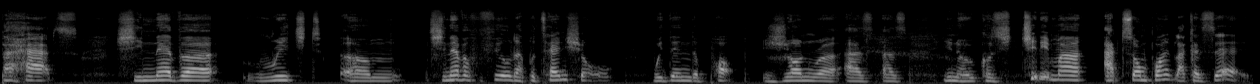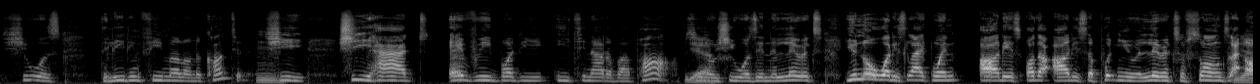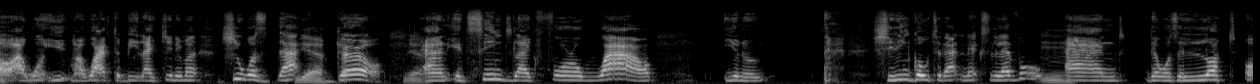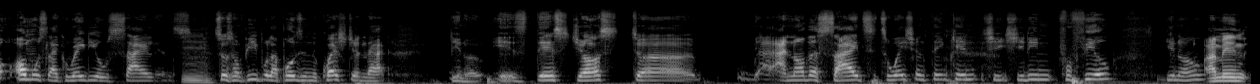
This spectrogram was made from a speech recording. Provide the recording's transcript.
perhaps she never reached, um, she never fulfilled her potential within the pop genre as as you know, because Chidima at some point, like I said, she was the leading female on the continent. Mm. She she had everybody eating out of her palms. You know, she was in the lyrics. You know what it's like when artists, other artists are putting you in lyrics of songs like, Yeah. "Oh, I want you, my wife, to be like Chidima." She was that Yeah. girl, Yeah. and it seemed like for a while, you know, she didn't go to that next level, Mm. and there was a lot, almost like radio silence. Mm. So some people are posing the question that, you know, is this just uh, another side situation? Thinking she she didn't fulfill, you know. I mean,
